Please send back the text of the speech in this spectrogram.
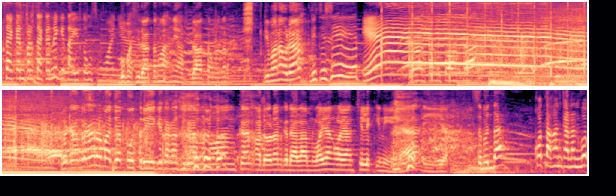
second per secondnya kita hitung semuanya. Gue pasti dateng lah, nih harus datang bener. Shh, Gimana udah? This is it. Langsung dituangkan. Rekan-rekan remaja putri, kita akan segera menuangkan adonan ke dalam loyang-loyang cilik ini ya. Iya. Sebentar, kok tangan kanan gua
